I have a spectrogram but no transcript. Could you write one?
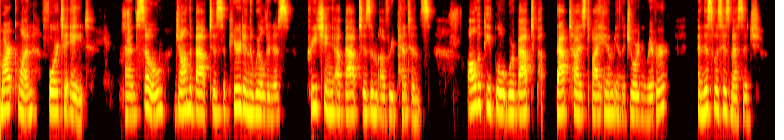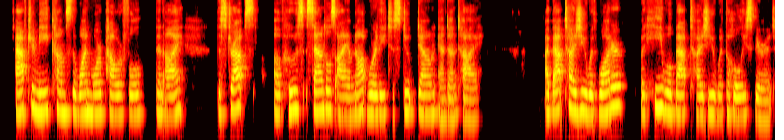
Mark 1, 4 to 8. And so John the Baptist appeared in the wilderness, preaching a baptism of repentance. All the people were bapt baptized by him in the Jordan River, and this was his message. After me comes the one more powerful than I, the straps of whose sandals I am not worthy to stoop down and untie. I baptize you with water, but he will baptize you with the Holy Spirit.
